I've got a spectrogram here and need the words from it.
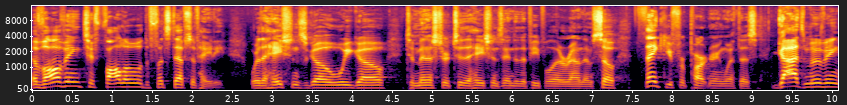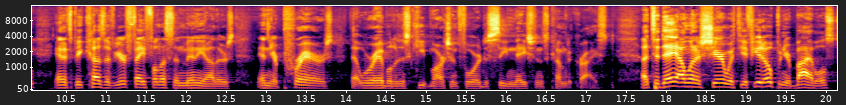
evolving to follow the footsteps of Haiti. Where the Haitians go, we go to minister to the Haitians and to the people that are around them. So thank you for partnering with us. God's moving, and it's because of your faithfulness and many others and your prayers that we're able to just keep marching forward to see nations come to Christ. Uh, today, I want to share with you, if you'd open your Bibles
